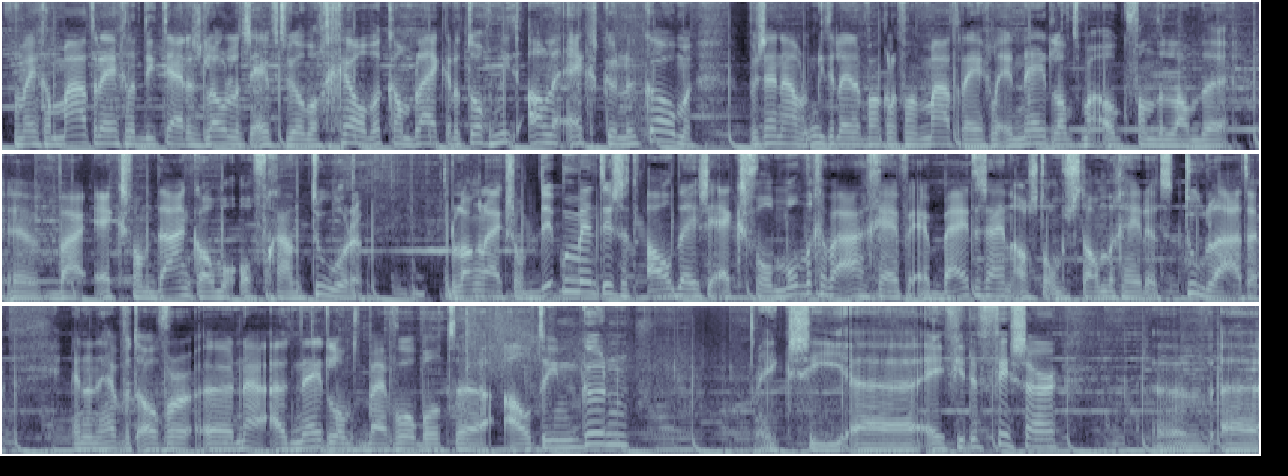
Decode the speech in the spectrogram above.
Vanwege maatregelen die tijdens Lowlands eventueel nog gelden... kan blijken dat toch niet alle acts kunnen komen. We zijn namelijk niet alleen afhankelijk van maatregelen in Nederland... maar ook van de landen uh, waar acts vandaan komen of gaan toeren. Het belangrijkste op dit moment is dat al deze acts volmondig hebben aangegeven... erbij te zijn als de omstandigheden het toelaten. En dan hebben we het over uh, nou, uit Nederland bijvoorbeeld uh, Altin Gun... Ik zie uh, Eefje de Visser. Uh,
